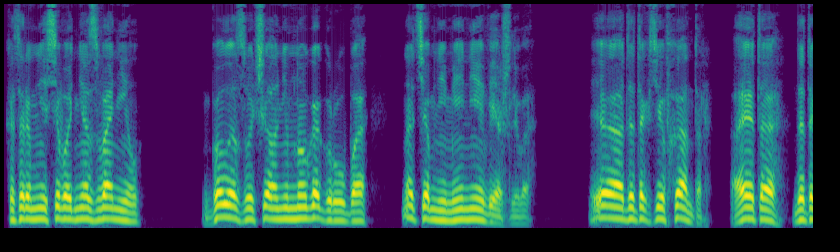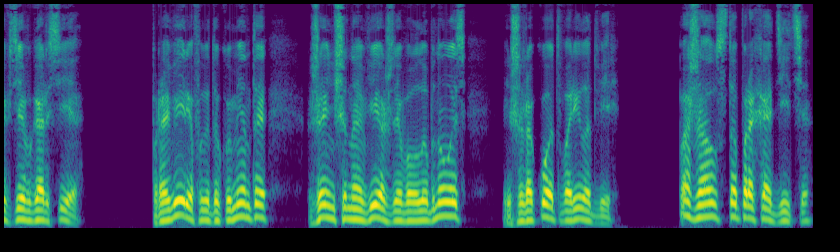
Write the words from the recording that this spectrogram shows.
который мне сегодня звонил». Голос звучал немного грубо, но тем не менее вежливо. «Я детектив Хантер, а это детектив Гарсия». Проверив их документы, женщина вежливо улыбнулась и широко отворила дверь. «Пожалуйста, проходите».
